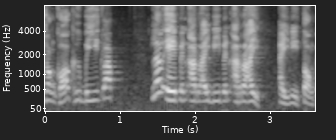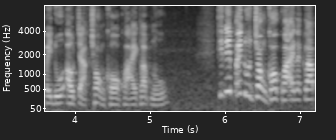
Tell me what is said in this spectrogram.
ช่องขอคือ B ครับ แล้ว A เป็นอะไร B เป็นอะไร ไอ้นี่ต้องไปดูเอาจากช่องคอควายครับหนู ทีนี้ไปดูช่องคอควายนะครับ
